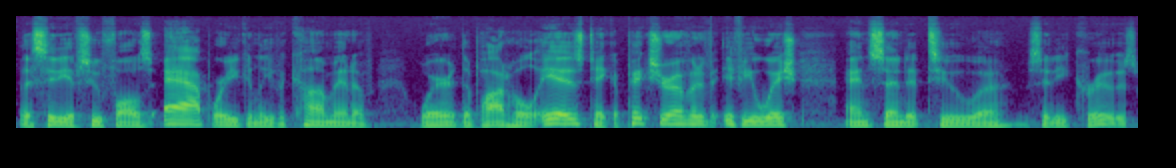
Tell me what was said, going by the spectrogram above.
the City of Sioux Falls app where you can leave a comment of where the pothole is, take a picture of it if, if you wish, and send it to uh, city crews.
